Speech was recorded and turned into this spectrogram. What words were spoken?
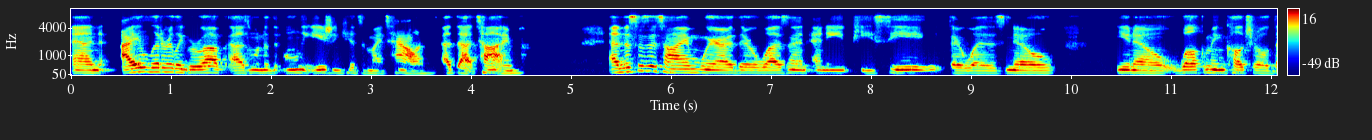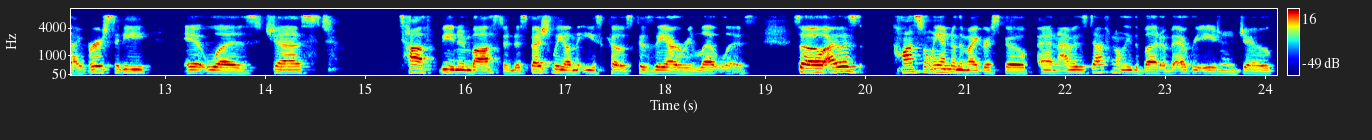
And I literally grew up as one of the only Asian kids in my town at that time. And this was a time where there wasn't any PC, there was no, you know, welcoming cultural diversity. It was just tough being in Boston, especially on the East Coast, because they are relentless. So I was constantly under the microscope, and I was definitely the butt of every Asian joke.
